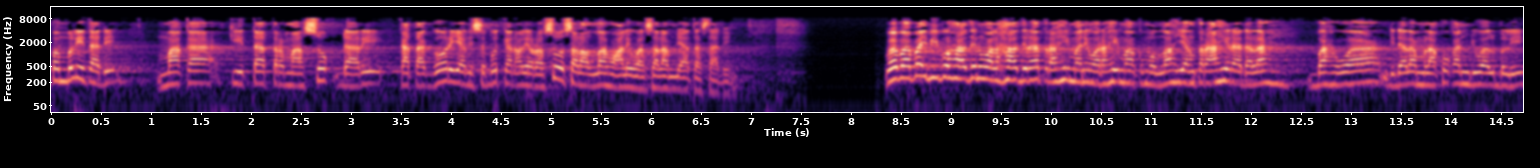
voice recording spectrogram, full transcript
pembeli tadi, maka kita termasuk dari kategori yang disebutkan oleh Rasul sallallahu alaihi wasallam di atas tadi. Bapak Ibu hadirin wal hadirat rahimani wa rahimakumullah, yang terakhir adalah bahwa di dalam melakukan jual beli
